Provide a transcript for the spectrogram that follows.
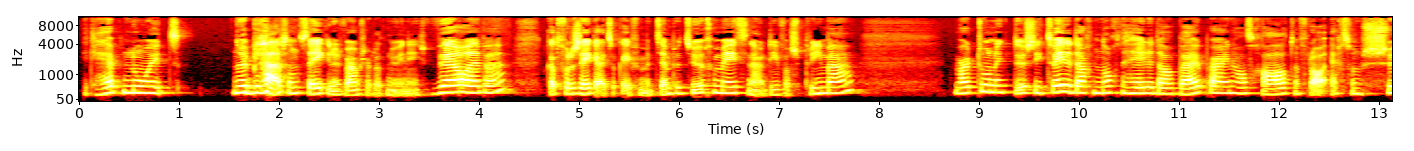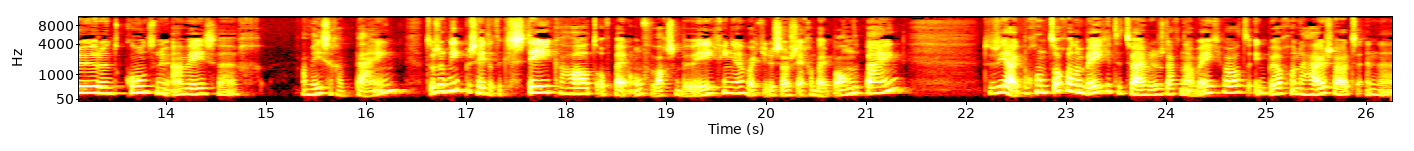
ik heb nooit, nooit blaasontsteking, dus waarom zou ik dat nu ineens wel hebben? Ik had voor de zekerheid ook even mijn temperatuur gemeten, nou, die was prima. Maar toen ik dus die tweede dag nog de hele dag buikpijn had gehad, en vooral echt zo'n zeurend, continu aanwezig, aanwezige pijn. Het was ook niet per se dat ik steken had of bij onverwachte bewegingen, wat je dus zou zeggen bij bandenpijn. Dus ja, ik begon toch wel een beetje te twijfelen. Dus ik dacht, nou weet je wat, ik bel gewoon de huisarts en uh,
